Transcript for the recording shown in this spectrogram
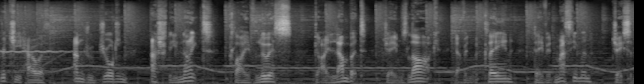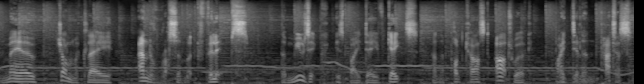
Richie Howarth, Andrew Jordan, Ashley Knight, Clive Lewis, Guy Lambert, James Lark, Gavin McLean, David Matthewman, Jason Mayo, John McClay, and Rossa McPhillips. The music is by Dave Gates and the podcast artwork by Dylan Patterson.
